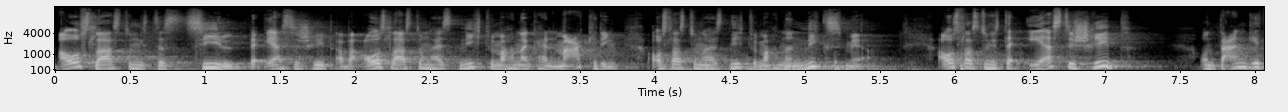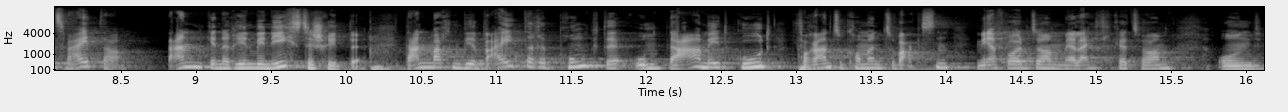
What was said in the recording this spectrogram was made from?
Auslastung ist das Ziel, der erste Schritt. Aber Auslastung heißt nicht, wir machen dann kein Marketing. Auslastung heißt nicht, wir machen dann nichts mehr. Auslastung ist der erste Schritt. Und dann geht's weiter. Dann generieren wir nächste Schritte. Dann machen wir weitere Punkte, um damit gut voranzukommen, zu wachsen, mehr Freude zu haben, mehr Leichtigkeit zu haben und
